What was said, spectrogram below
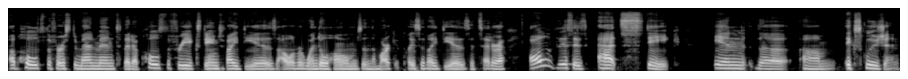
upholds the First Amendment, that upholds the free exchange of ideas, Oliver Wendell Holmes and the marketplace of ideas, et cetera. All of this is at stake in the um, exclusion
